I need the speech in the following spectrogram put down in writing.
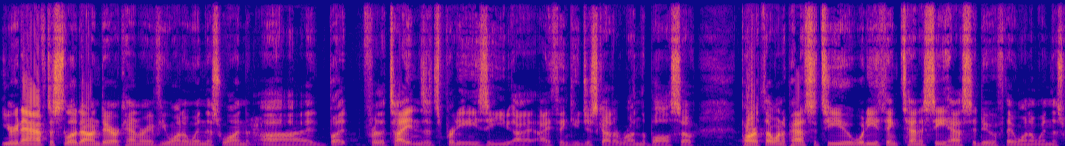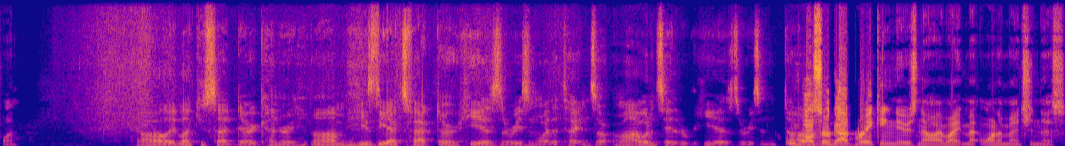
you're going to have to slow down Derrick Henry if you want to win this one. Uh, but for the Titans, it's pretty easy. I, I think you just got to run the ball. So, Parth, I want to pass it to you. What do you think Tennessee has to do if they want to win this one? Uh, like you said, Derrick Henry. Um, he's the X factor. He is the reason why the Titans are. Well, I wouldn't say that he is the reason. We've also got breaking news now. I might me- want to mention this:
